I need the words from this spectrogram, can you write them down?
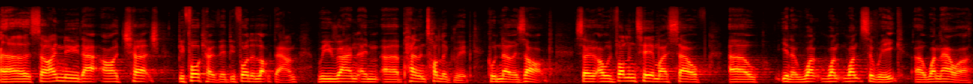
uh, so I knew that our church, before COVID, before the lockdown, we ran a, a parent toddler group called Noah's Ark. So I would volunteer myself, uh, you know, one, one, once a week, uh, one hour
